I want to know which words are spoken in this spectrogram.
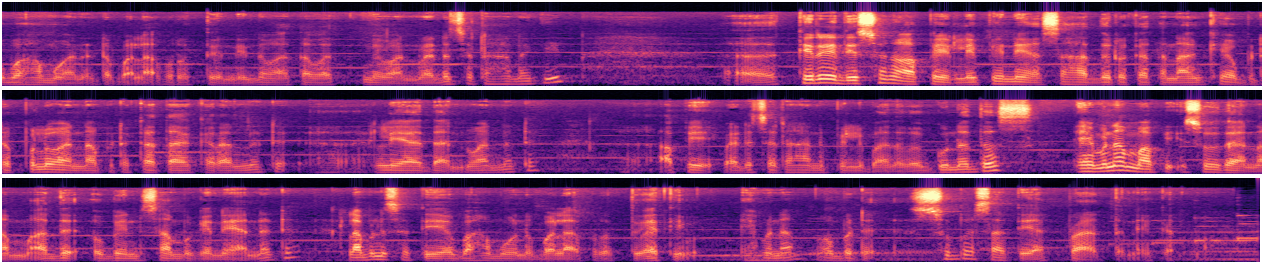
ඔබ හමුවන්නට බලාපොරොත්තු වෙන්න ඉන්නවා. තවත් මෙවන් වැඩසටහනකින් තිරේ දෙසන අපේ ලිපිනය සහ දුරකථන අංකය ඔබට පුළුවන් අපිට කතා කරන්නට ලියා දන්වන්නට අපේ වැඩසටහන පිළිබඳව ගුණදොස්. එමනම් අපි සූදානම් අද ඔබෙන් සමුගෙන යන්නට ලබන සතිය ඔබ හමුවන බලාපොරොත්තු ඇතිව. එමනම් ඔබට සුබ සතියක් ප්‍රාර්ථනය කරනවා.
